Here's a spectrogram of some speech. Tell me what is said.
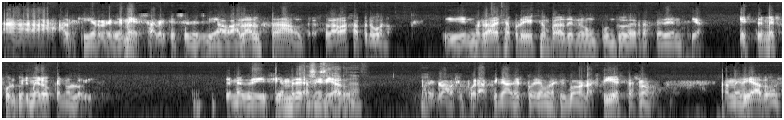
al cierre de mes. A veces se desviaba al alza, otras a la baja, pero bueno, y nos daba esa proyección para tener un punto de referencia. Este mes fue el primero que no lo hizo. Este mes de diciembre, a mediados, porque claro, si fuera a finales podríamos decir, bueno, las fiestas, no. A mediados,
